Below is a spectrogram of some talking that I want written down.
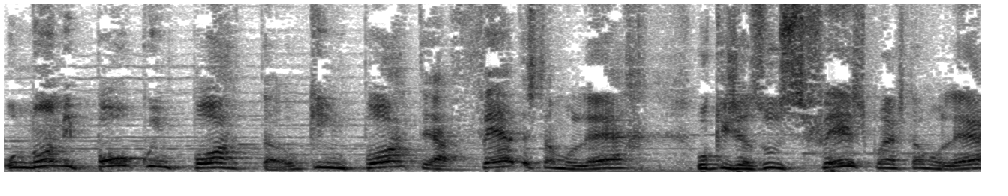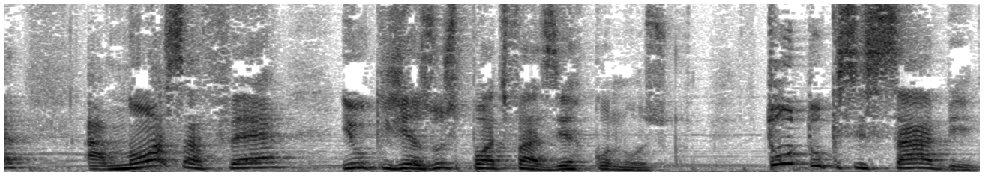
o nome pouco importa. O que importa é a fé desta mulher, o que Jesus fez com esta mulher, a nossa fé e o que Jesus pode fazer conosco. Tudo o que se sabe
